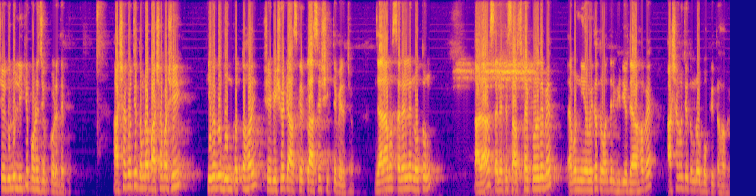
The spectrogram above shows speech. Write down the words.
সেগুলো লিখে পরে যোগ করে দেবে। আশা করছি তোমরা পাশাপাশি কীভাবে গুণ করতে হয়, সেই বিষয়টি আজকের ক্লাসে শিখতে পেরেছ। যারা আমার চ্যানেলে নতুন, তারা চ্যানেলটি সাবস্ক্রাইব করে দেবে এবং নিয়মিত তোমাদের ভিডিও দেওয়া হবে। আশা করছি তোমরা উপকৃত হবে।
